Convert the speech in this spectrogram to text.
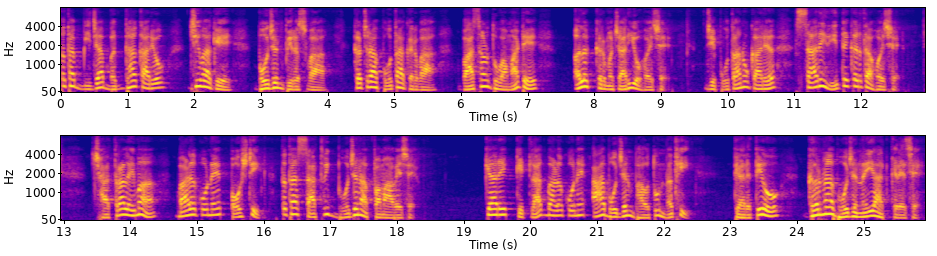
તથા બીજા બધા કાર્યો, જેવા કે ભોજન પીરસવા, કચરા પોતા કરવા, વાસણ ધોવા માટે અલગ કર્મચારીઓ હોય છે, જે પોતાનું કાર્ય સારી રીતે કરતા હોય છે. છાત્રાલયમાં બાળકોને પૌષ્ટિક તથા સાત્વિક ભોજન આપવામાં આવે છે. ક્યારેક કેટલાક બાળકોને આ ભોજન ભાવતું નથી, ત્યારે તેઓ ઘરના ભોજનને યાદ કરે છે.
